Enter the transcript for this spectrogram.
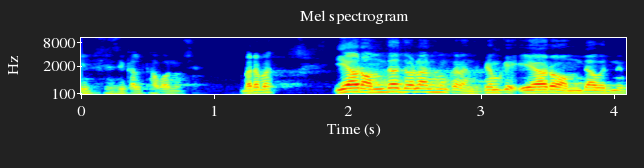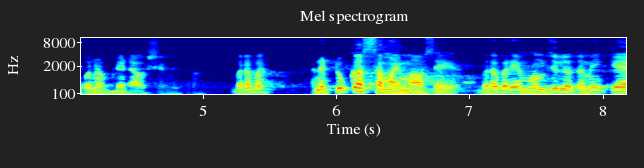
એ ફિઝિકલ થવાનું છે. બરાબર? એઆરઓ અમદાવાદવાળાને શું કરવાનું કેમ કે એઆરઓ અમદાવાદની પણ અપડેટ આવશે મિત્રો. બરાબર? અને ટૂંક જ સમયમાં આવશે બરાબર? એમ સમજી લો તમે કે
